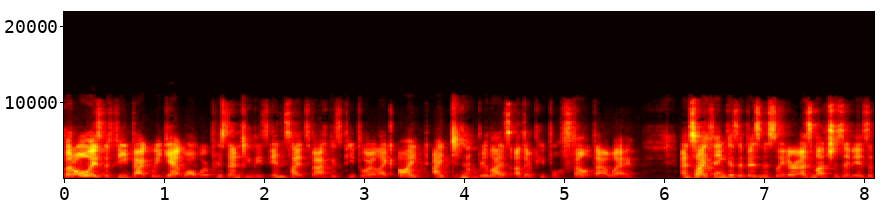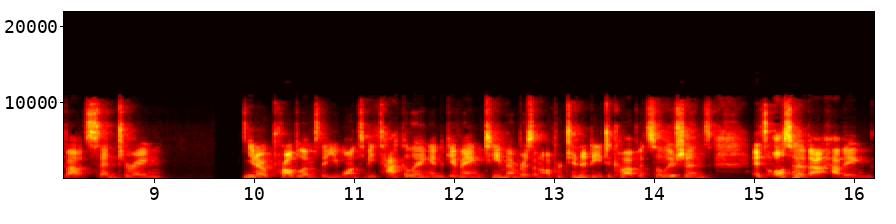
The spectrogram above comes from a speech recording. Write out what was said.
but always the feedback we get while we're presenting these insights back is people are like, oh, I, I didn't realize other people felt that way. And so I think as a business leader, as much as it is about centering you know problems that you want to be tackling and giving team members an opportunity to come up with solutions it's also about having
